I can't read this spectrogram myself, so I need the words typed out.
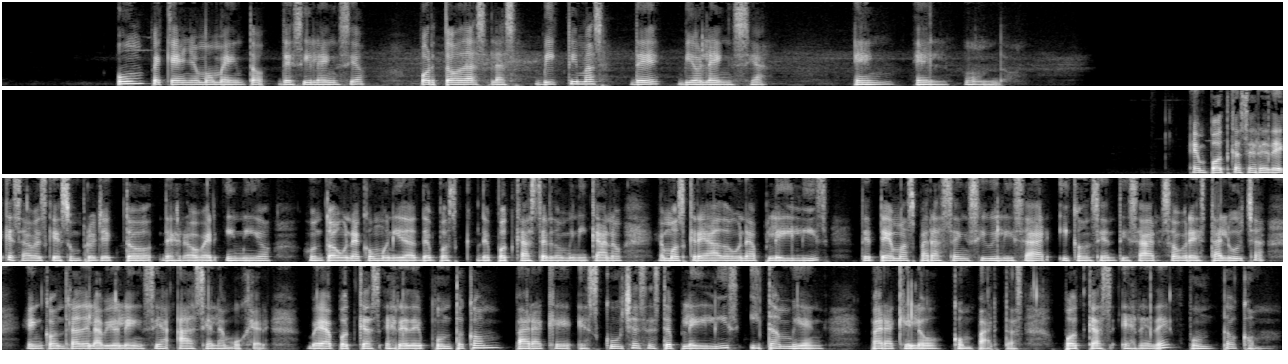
un pequeño momento de silencio por todas las víctimas de violencia en el mundo. En Podcast RD, que sabes que es un proyecto de Robert y mío, junto a una comunidad de, podcaster dominicano, hemos creado una playlist de temas para sensibilizar y concientizar sobre esta lucha en contra de la violencia hacia la mujer. Ve a podcastrd.com para que escuches este playlist y también para que lo compartas. podcastrd.com.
